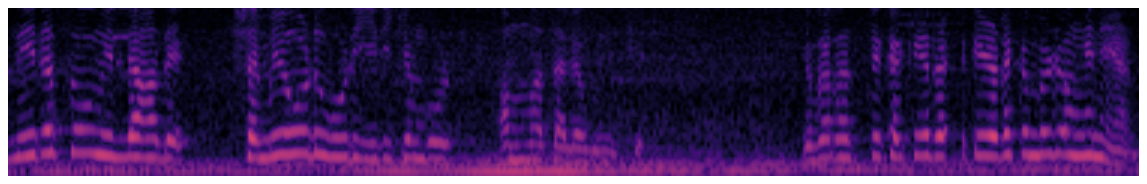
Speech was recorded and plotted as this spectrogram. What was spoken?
നിരസവുമില്ലാതെ ക്ഷമയോടുകൂടി ഇരിക്കുമ്പോൾ അമ്മ തലകുനിച്ച് ഇവർ റെസ്റ്റൊക്കെ കീഴ- കീഴടക്കുമ്പോഴും അങ്ങനെയാണ്.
